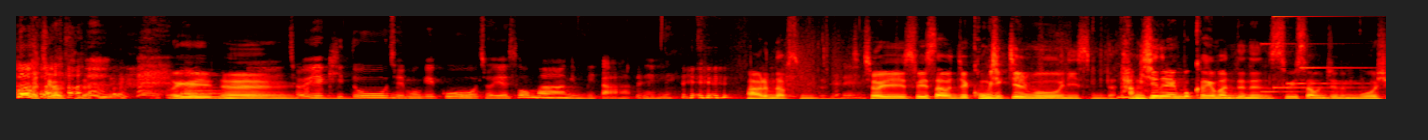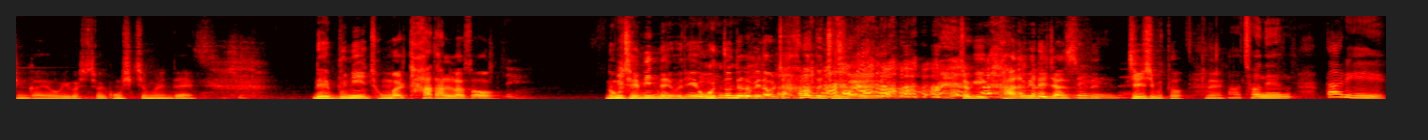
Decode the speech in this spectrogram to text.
같이 갑시다. 어, 이게 네, 예, 저희의 기도 제목이고 저희의 소망입니다. 네. 아름답습니다. 네. 저희 Sweet Sounds 공식 질문이 있습니다. 당신을 행복하게 만드는 스윗 사운즈는 무엇인가요? 이것이 저희 공식 질문인데 네 분이 정말 다 달라서 너무 재밌네요. 이게 어떤 대답이 나올지 하나도 정말 저기 가늠이 되지 않습니다. 지은 씨부터. 네. 어, 저는 딸이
